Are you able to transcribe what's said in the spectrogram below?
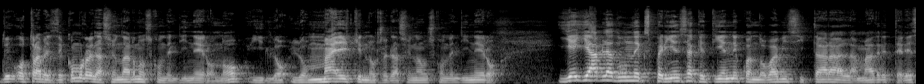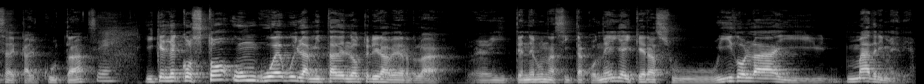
de- otra vez, de cómo relacionarnos con el dinero, ¿no? Y lo, lo mal que nos relacionamos con el dinero. Y ella habla de una experiencia que tiene cuando va a visitar a la Madre Teresa de Calcuta Sí. y que le costó un huevo y la mitad del otro ir a verla eh, y tener una cita con ella y que era su ídola y madre y media.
